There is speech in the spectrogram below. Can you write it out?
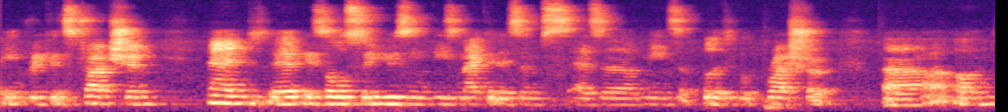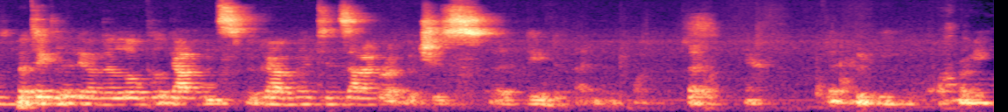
in reconstruction and uh, is also using these mechanisms as a means of political pressure uh, on, particularly on the local governments, the government in Zagreb, which is uh, the independent one. So yeah, that would be for me.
